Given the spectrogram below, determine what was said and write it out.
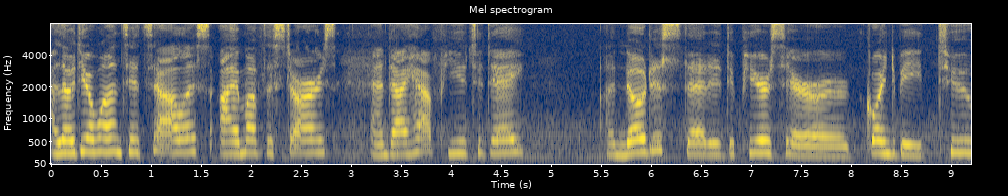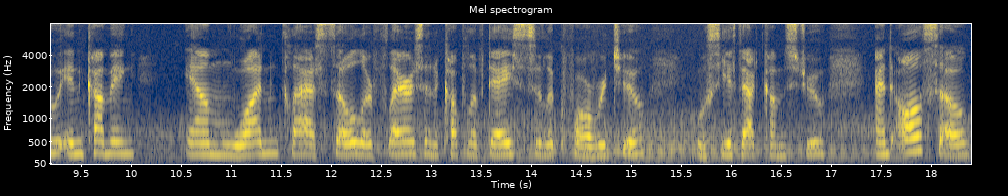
Hello dear ones, it's Alice. I am of the stars and I have for you today a notice that it appears there are going to be two incoming M1 class solar flares in a couple of days to look forward to. We'll see if that comes true. And also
